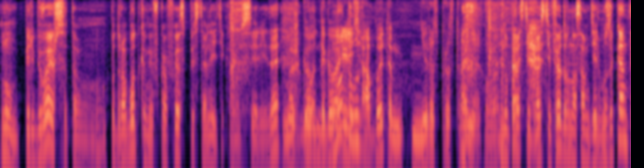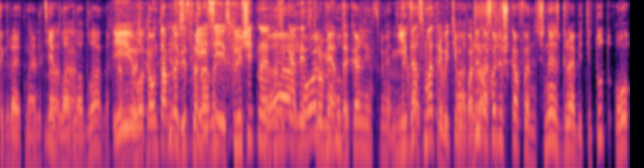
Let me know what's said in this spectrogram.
ну, перебиваешься там подработками в кафе с пистолетиком из серии, да? Мы же Вот. договорились Но тут- об этом не распространяться. Э, Ну, прости, прости, Федор на самом деле музыкант, играет на альте, бла-бла-бла, да? И вот он там носит в кейсе исключительно музыкальные только инструменты. музыкальные инструменты. Не досматривайте его, а, Ты пожалуйста. заходишь в кафе, начинаешь грабить, и тут, о,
